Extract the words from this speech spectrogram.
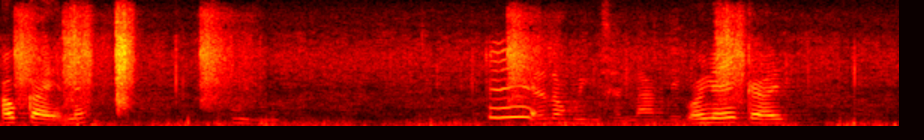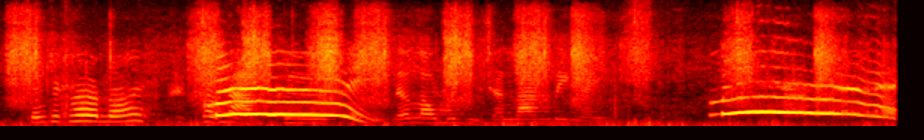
เอาไก่ไหมไม่รู้แล้วเรามาอยู่ชั้นล่างได้ว่าไงไก่ ฉันจะฆ่านายคำถามคือแล้วเรามาอยู่ชั้นล่างได้ไง ไม่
